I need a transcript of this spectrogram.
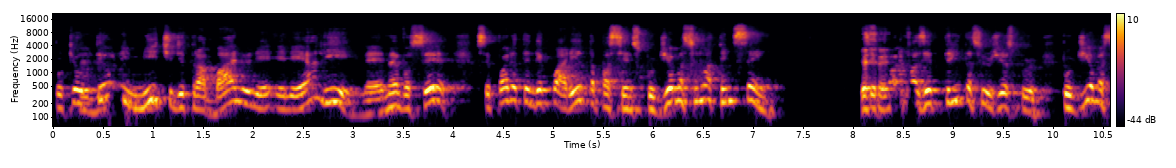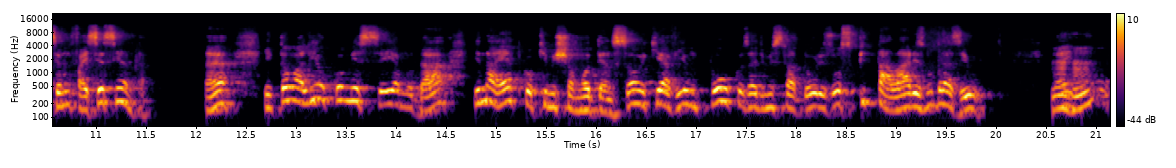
Porque uhum. o teu limite de trabalho, ele, ele é ali. Né? Você, você pode atender 40 pacientes por dia, mas você não atende 100. Você pode fazer 30 cirurgias por, por dia, mas você não faz 60. Né? Então ali eu comecei a mudar, e na época o que me chamou atenção é que havia poucos administradores hospitalares no Brasil. Né? Uhum. Então,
